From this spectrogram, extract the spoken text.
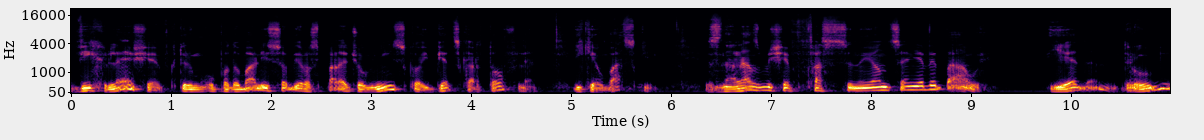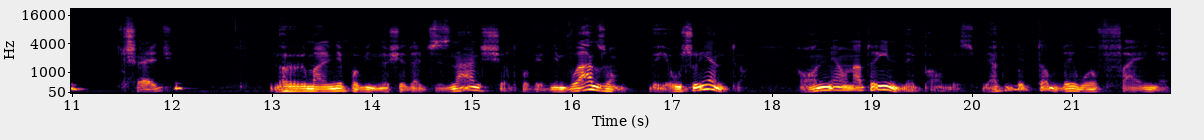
W ich lesie, w którym upodobali sobie rozpalać ognisko i piec kartofle i kiełbaski, znalazły się fascynujące niewypały. Jeden, drugi, trzeci. Normalnie powinno się dać znać odpowiednim władzom, by je usunięto. On miał na to inny pomysł. Jakby to było fajnie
